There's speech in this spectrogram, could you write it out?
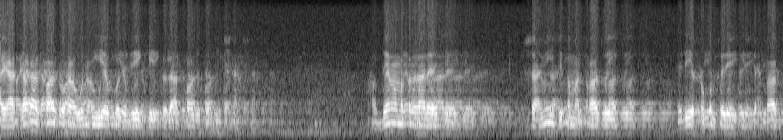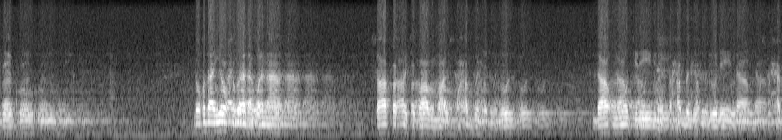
ایا دغه الفاظ دوه وندي او کله دې کې صدا الفاظ تبدیل شي او دویمه مسله دا ده چې سهمي چې کوم الفاظ وایي د دې حکم سره استحباب دی کو وجوب دی د خدای یو خبره دا ورنه صاف کړ چې باب ما استحب للرجول دا امور چې مستحب للرجول دا مستحب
